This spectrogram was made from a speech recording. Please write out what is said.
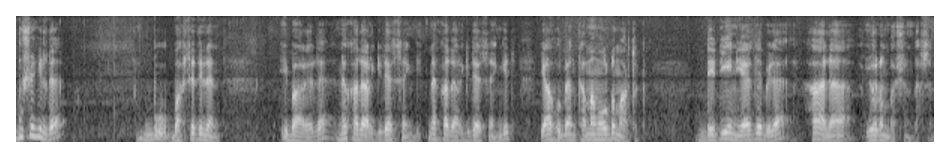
Bu şekilde bu bahsedilen ibarede ne kadar gidersen git, ne kadar gidersen git, yahu ben tamam oldum artık dediğin yerde bile hala yolun başındasın.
